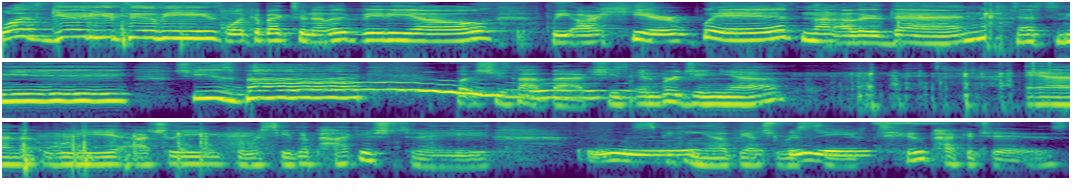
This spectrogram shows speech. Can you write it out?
What's good, YouTubies? Welcome back to another video. We are here with none other than Destiny. She's back, but she's not back. She's in Virginia. And we actually received a package today. Speaking of, we actually received two packages.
